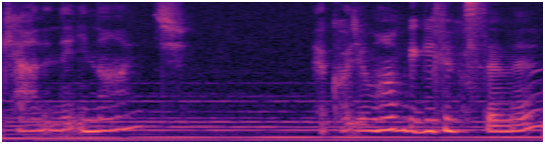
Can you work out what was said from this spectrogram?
kendine inanç ve kocaman bir gülümseme.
